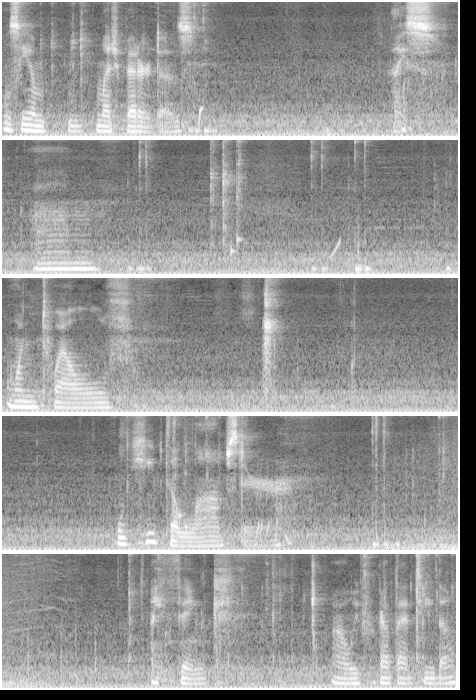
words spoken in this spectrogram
We'll see how much better it does. Nice. Um, 112. We'll keep the lobster. I think. Oh, we forgot that tea though.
